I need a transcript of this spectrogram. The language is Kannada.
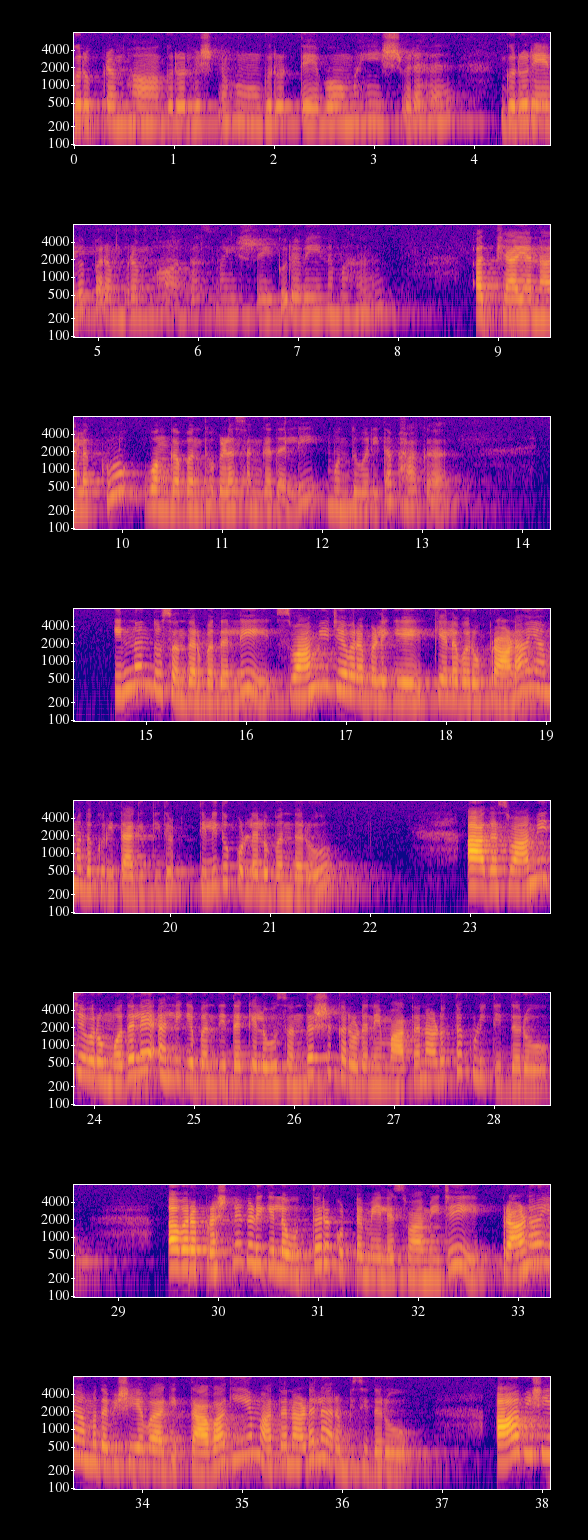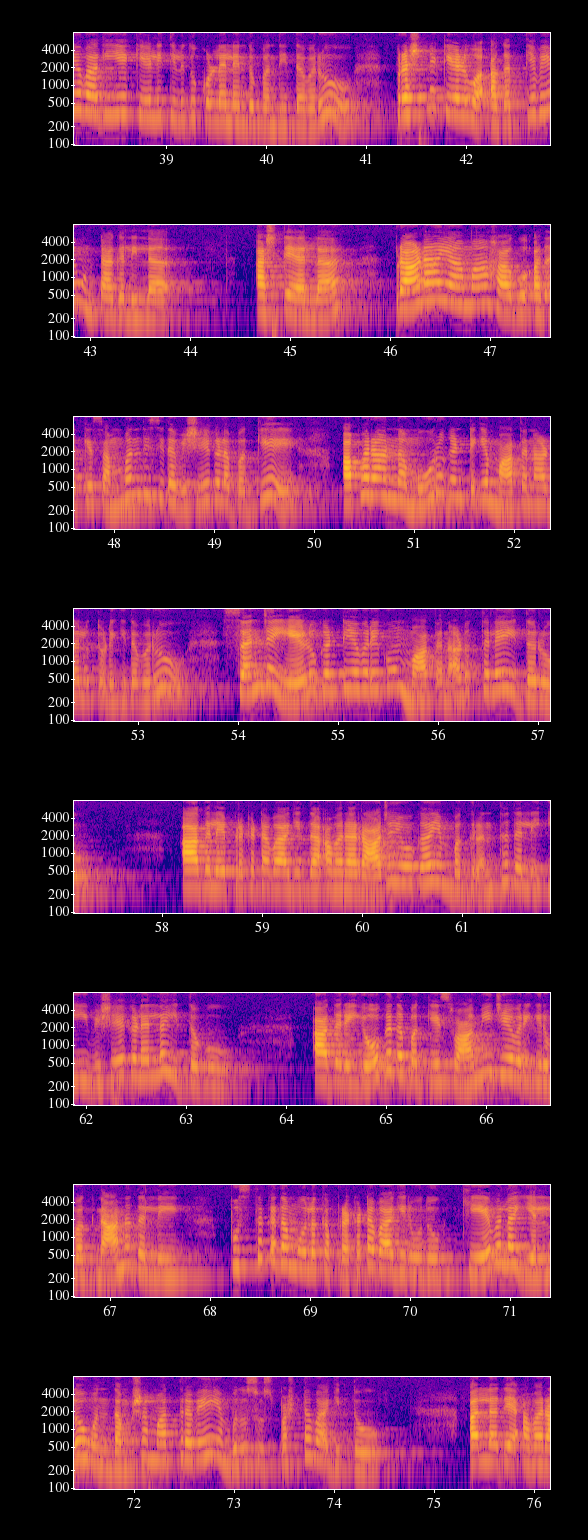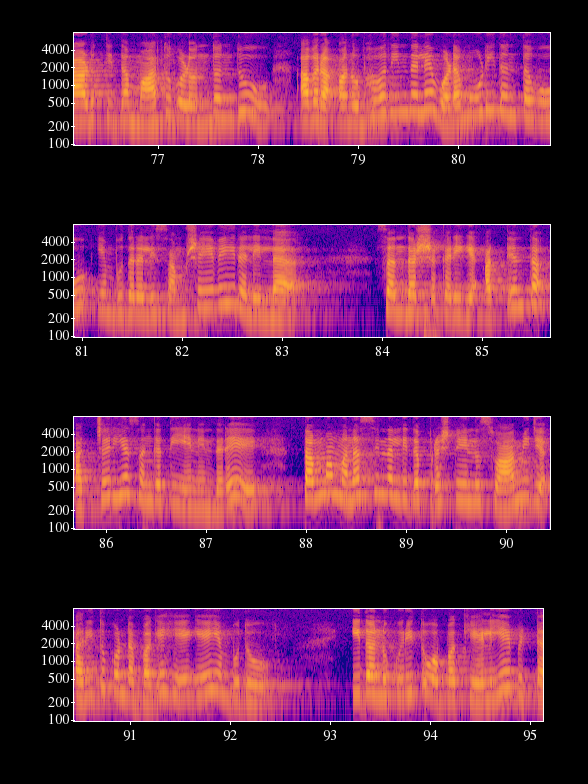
ಗುರುಬ್ರಹ್ಮ ಗುರುರ್ವಿಷ್ಣು ಗುರುರ್ದೇವೋ ಮಹೇಶ್ವರ ಗುರುರೇವ ಪರಂ ಬ್ರಹ್ಮ ತಸ್ಮೈ ಶ್ರೀ ಗುರವೇ ನಮಃ ಅಧ್ಯಾಯ ನಾಲ್ಕು, ವಂಗಬಂಧುಗಳ ಸಂಘದಲ್ಲಿ ಮುಂದುವರಿದ ಭಾಗ. ಇನ್ನೊಂದು ಸಂದರ್ಭದಲ್ಲಿ ಸ್ವಾಮೀಜಿಯವರ ಬಳಿಗೆ ಕೆಲವರು ಪ್ರಾಣಾಯಾಮದ ಕುರಿತಾಗಿ ತಿಳಿ ತಿಳಿದುಕೊಳ್ಳಲು ಬಂದರು. ಆಗ ಸ್ವಾಮೀಜಿಯವರು ಮೊದಲೇ ಅಲ್ಲಿಗೆ ಬಂದಿದ್ದ ಕೆಲವು ಸಂದರ್ಶಕರೊಡನೆ ಮಾತನಾಡುತ್ತಾ ಕುಳಿತಿದ್ದರು. ಅವರ ಪ್ರಶ್ನೆಗಳಿಗೆಲ್ಲ ಉತ್ತರ ಕೊಟ್ಟ ಮೇಲೆ ಸ್ವಾಮೀಜಿ ಪ್ರಾಣಾಯಾಮದ ವಿಷಯವಾಗಿ ತಾವಾಗಿಯೇ ಮಾತನಾಡಲಾರಂಭಿಸಿದರು. ಆ ವಿಷಯವಾಗಿಯೇ ಕೇಳಿ ತಿಳಿದುಕೊಳ್ಳಲೆಂದು ಬಂದಿದ್ದವರು ಪ್ರಶ್ನೆ ಕೇಳುವ ಅಗತ್ಯವೇ ಉಂಟಾಗಲಿಲ್ಲ. ಅಷ್ಟೇ ಅಲ್ಲ, ಪ್ರಾಣಾಯಾಮ ಹಾಗೂ ಅದಕ್ಕೆ ಸಂಬಂಧಿಸಿದ ವಿಷಯಗಳ ಬಗ್ಗೆ ಅಪರಾಹ್ನ ಮೂರು ಗಂಟೆಗೆ ಮಾತನಾಡಲು ತೊಡಗಿದವರು ಸಂಜೆ ಏಳು ಗಂಟೆಯವರೆಗೂ ಮಾತನಾಡುತ್ತಲೇ ಇದ್ದರು. ಆಗಲೇ ಪ್ರಕಟವಾಗಿದ್ದ ಅವರ ರಾಜಯೋಗ ಎಂಬ ಗ್ರಂಥದಲ್ಲಿ ಈ ವಿಷಯಗಳೆಲ್ಲ ಇದ್ದವು. ಆದರೆ ಯೋಗದ ಬಗ್ಗೆ ಸ್ವಾಮೀಜಿಯವರಿಗಿರುವ ಜ್ಞಾನದಲ್ಲಿ ಪುಸ್ತಕದ ಮೂಲಕ ಪ್ರಕಟವಾಗಿರುವುದು ಕೇವಲ ಎಲ್ಲೋ ಒಂದಂಶ ಮಾತ್ರವೇ ಎಂಬುದು ಸುಸ್ಪಷ್ಟವಾಗಿತ್ತು. ಅಲ್ಲದೆ ಅವರಾಡುತ್ತಿದ್ದ ಮಾತುಗಳೊಂದೊಂದು ಅವರ ಅನುಭವದಿಂದಲೇ ಒಡಮೂಡಿದಂಥವು ಎಂಬುದರಲ್ಲಿ ಸಂಶಯವೇ ಇರಲಿಲ್ಲ. ಸಂದರ್ಶಕರಿಗೆ ಅತ್ಯಂತ ಅಚ್ಚರಿಯ ಸಂಗತಿ ಏನೆಂದರೆ, ತಮ್ಮ ಮನಸ್ಸಿನಲ್ಲಿದ್ದ ಪ್ರಶ್ನೆಯನ್ನು ಸ್ವಾಮೀಜಿ ಅರಿತುಕೊಂಡ ಬಗೆ ಹೇಗೆ ಎಂಬುದು. ಇದನ್ನು ಕುರಿತು ಒಬ್ಬ ಕೇಳಿಯೇ ಬಿಟ್ಟ.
